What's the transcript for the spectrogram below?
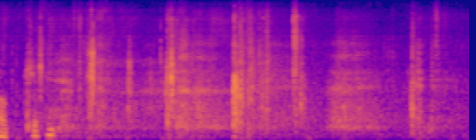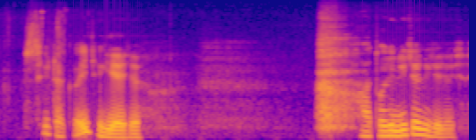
ઓકે સીટા કઈ જગ્યાએ છે? હા, તો હજી નીચે નીચે જાય છે.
